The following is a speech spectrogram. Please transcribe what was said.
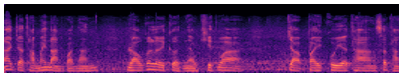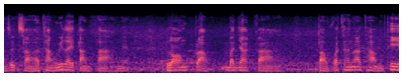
น่าจะทำให้นานกว่านั้น เราก็เลยเกิดแนวคิดว่าจะไปคุยทางสถานศึกษาทางวิไลต่างๆเนี่ยลองปรับบรรยากาศ ปรับวัฒนธรรมที่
